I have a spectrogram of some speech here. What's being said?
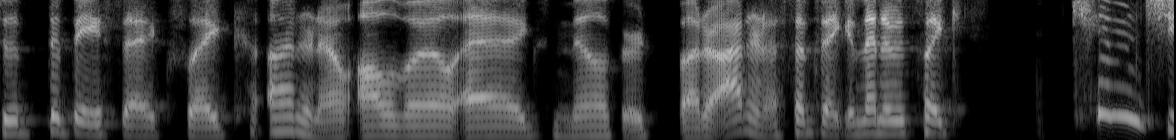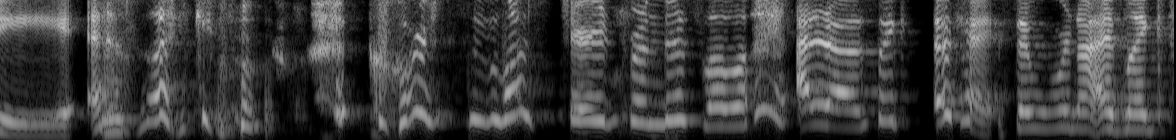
the, the basics, like, I don't know, olive oil, eggs, milk, or butter, I don't know, something. And then it's like, kimchi and like coarse mustard from this level. I don't know. I was like, okay, so we're not and like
